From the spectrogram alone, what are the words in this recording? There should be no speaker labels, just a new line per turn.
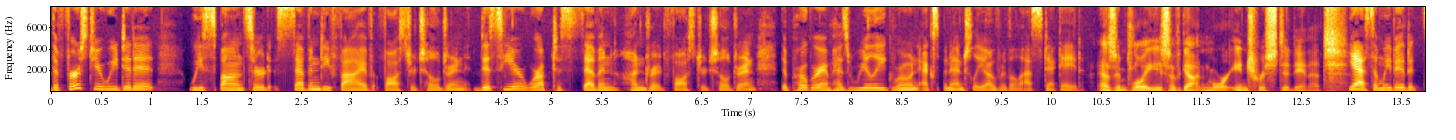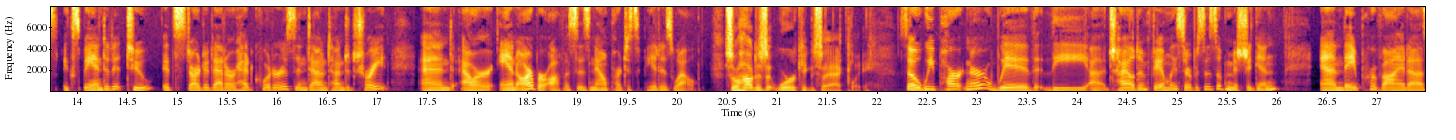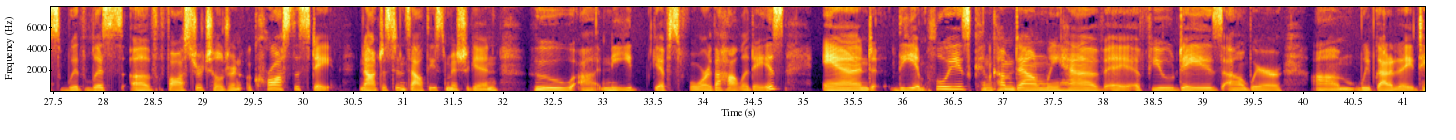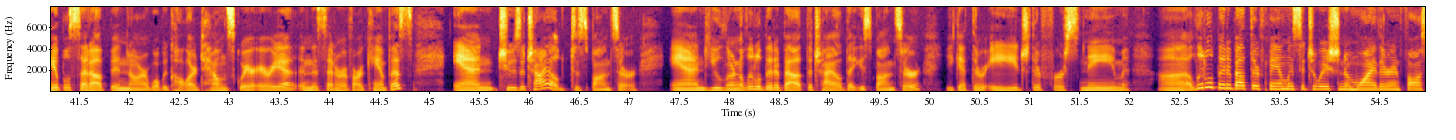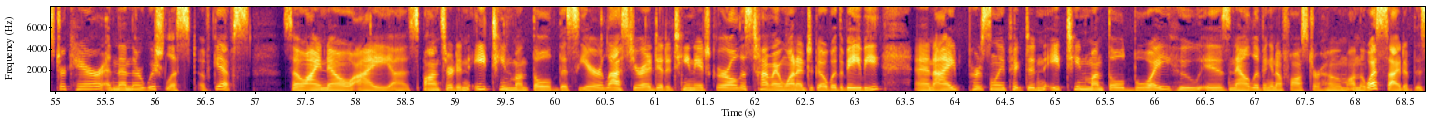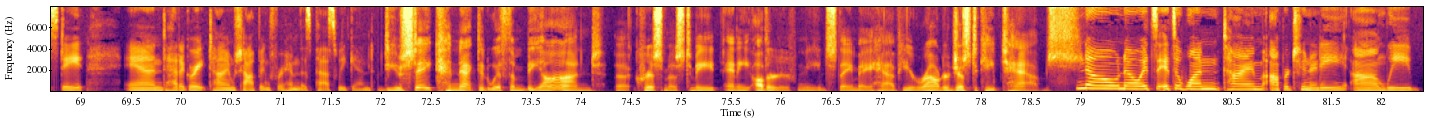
The first year we did it, we sponsored 75 foster children. This year, we're up to 700 foster children. The program has really grown exponentially over the last decade.
As employees have gotten more interested in it.
Yes, and we've ex- expanded it too. It started at our headquarters in downtown Detroit, and our Ann Arbor offices now participate as well.
So, how does it work exactly?
So, we partner with the uh, Child and Family Services of Michigan, and they provide us with lists of foster children across the state not just in Southeast Michigan, who uh, need gifts for the holidays. And the employees can come down. We have a, a few days uh, where um, we've got a table set up in our what we call our town square area in the center of our campus, and choose a child to sponsor. And you learn a little bit about the child that you sponsor. You get their age, their first name, uh, a little bit about their family situation and why they're in foster care, and then their wish list of gifts. So I know I uh, sponsored an 18 month old this year. Last year I did a teenage girl. This time I wanted to go with a baby. And I personally picked an 18 month old boy who is now living in a foster home on the west side of the state and had a great time shopping for him this past weekend.
Do you stay connected with them beyond uh, Christmas to meet any other needs they may have year round, or just to keep tabs?
No, no, it's it's a one time opportunity. Um, we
